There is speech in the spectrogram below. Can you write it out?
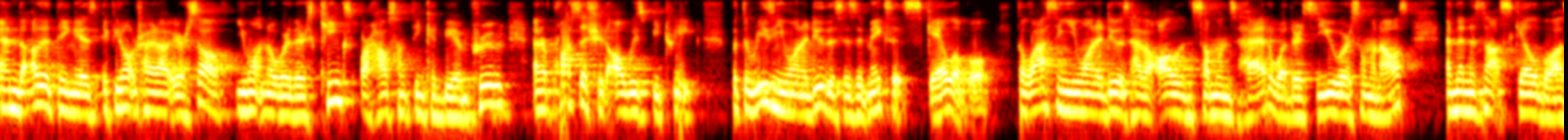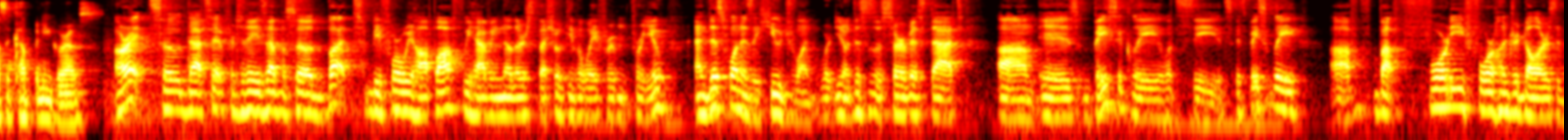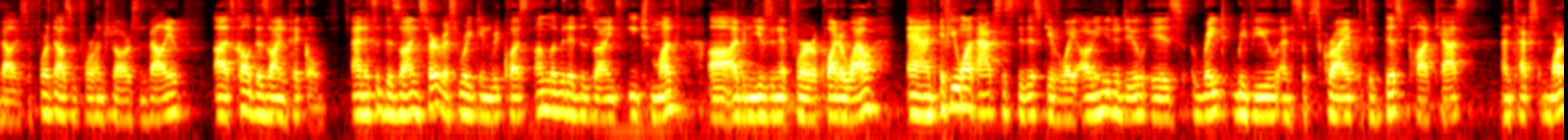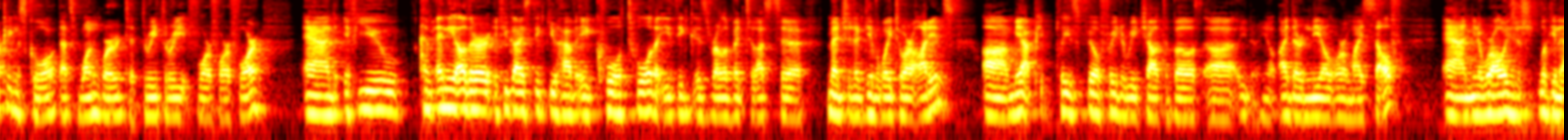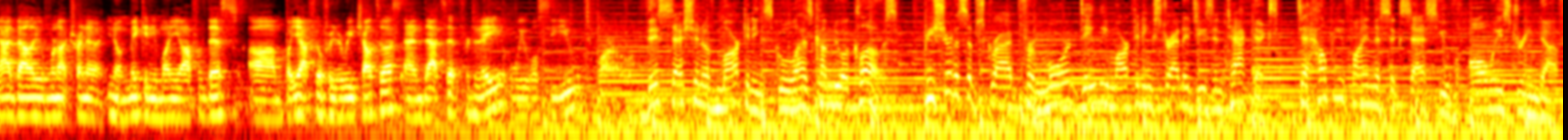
And the other thing is, if you don't try it out yourself, you won't know where there's kinks or how something could be improved. And a process should always be tweaked. But the reason you want to do this is it makes it scalable. The last thing you want to do is have it all in someone's head, whether it's you or someone else, and then it's not scalable as a company grows. All right, so that's it for today's episode. But before we hop off, we have another special giveaway for, for you. And this one is a huge one. Where, you know, this is a service that um, is basically, let's see, it's, it's basically uh, about forty four hundred dollars in value, so four thousand four hundred dollars in value. Uh, it's called Design Pickle, and it's a design service where you can request unlimited designs each month. Uh, I've been using it for quite a while, and if you want access to this giveaway, all you need to do is rate, review, and subscribe to this podcast and text Marketing School. That's one word to three three four four four. And if you have any other, if you guys think you have a cool tool that you think is relevant to us to mention and give away to our audience, um, yeah, p- please feel free to reach out to both, uh, you, know, you know, either Neil or myself. And you know, we're always just looking to add value, and we're not trying to you know make any money off of this. Um, but yeah, feel free to reach out to us. And that's it for today. We will see you tomorrow. This session of Marketing School has come to a close. Be sure to subscribe for more daily marketing strategies and tactics to help you find the success you've always dreamed of.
